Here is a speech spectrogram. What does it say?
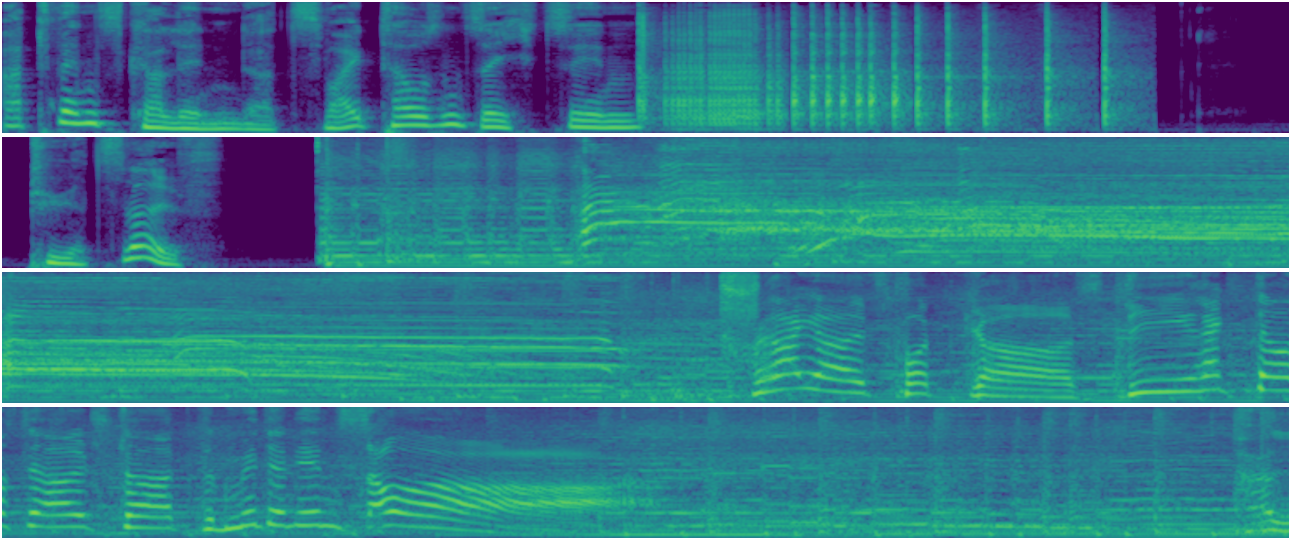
Adventskalender 2016 Tür 12 Schreihals Podcast, direkt aus der Altstadt, mitten ins Ohr. Hallo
